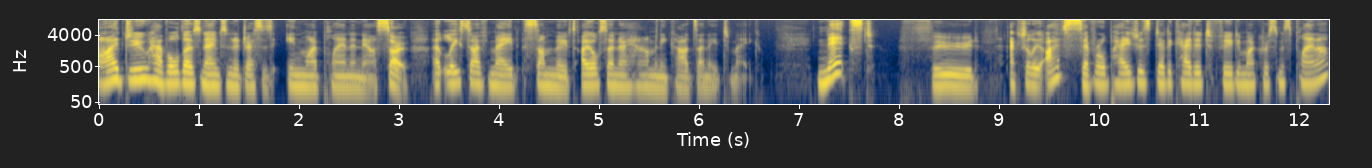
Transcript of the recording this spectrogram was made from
I do have all those names and addresses in my planner now. So at least I've made some moves. I also know how many cards I need to make. Next, food. Actually, I have several pages dedicated to food in my Christmas planner.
